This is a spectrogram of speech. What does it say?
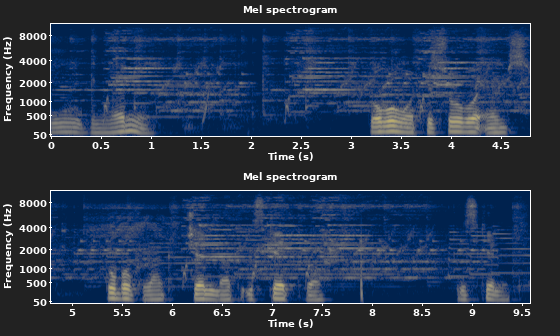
Oo, bunlar ne? Robo Mortis, Robo Ems, Robo Frank, Cellat, İskelet Pro. İskelet.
